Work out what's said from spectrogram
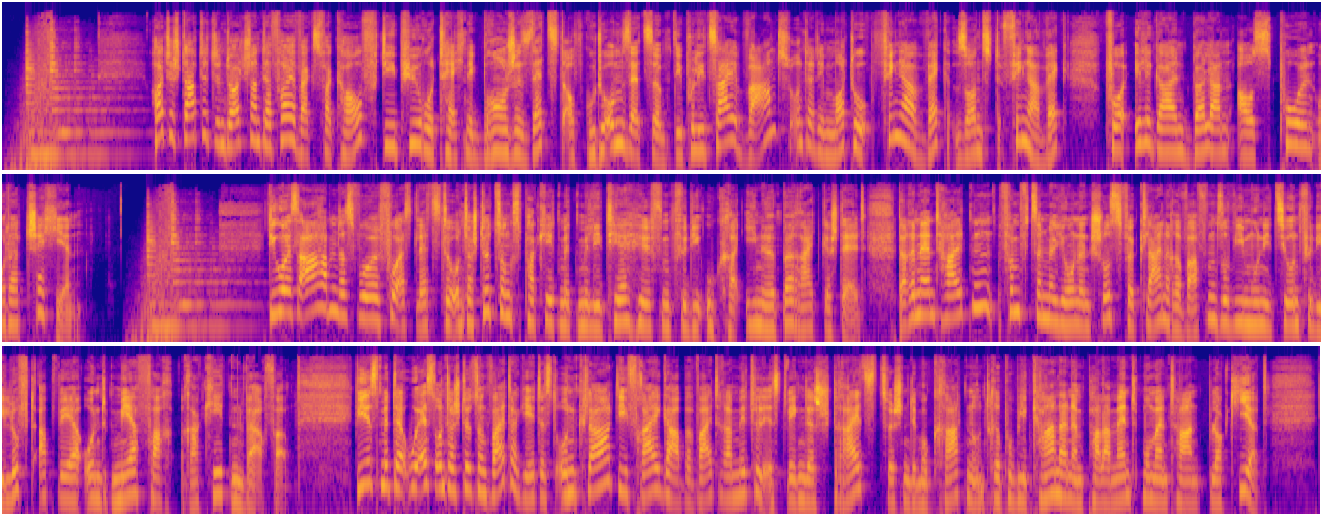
Heute startet in Deutschland der Feuerwerksverkauf. Die Pyrotechnikbranche setzt auf gute Umsätze. Die Polizei warnt unter dem Motto Finger weg, sonst Finger weg vor illegalen Böllern aus Polen oder Tschechien. Die USA haben das wohl vorerst letzte Unterstützungspaket mit Militärhilfen für die Ukraine bereitgestellt. Darin enthalten 15 Millionen Schuss für kleinere Waffen sowie Munition für die Luftabwehr und mehrfach Raketenwerfer. Wie es mit der US-Unterstützung weitergeht, ist unklar. Die Freigabe weiterer Mittel ist wegen des Streits zwischen Demokraten und Republikanern im Parlament momentan blockiert.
